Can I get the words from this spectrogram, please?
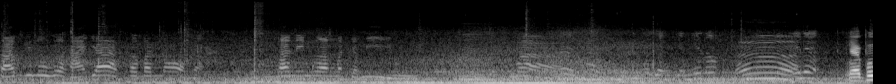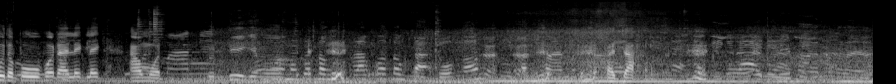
สามกิโลก็หายากถ้าบ้านนอกอะถ้าในเมืองมันจะมีอยู่ว่า อย่างอย่าง นี้เนาะเออเนี่ยเนี่ยพวกตะปูพวกอะไรเล็ก ๆ เอาหมดคุณพี่แกมองมันก็ต้องเราก็ต้องสะสมเนาะมีปริมาณพระเจ้าอย่างนี้ก็ได้ตัวเนี่นี้ยพากันทำอะไรฮะ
